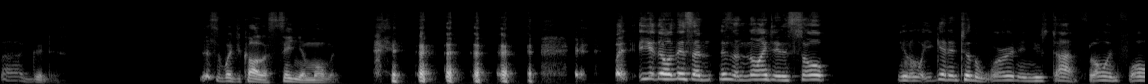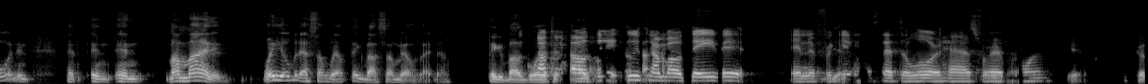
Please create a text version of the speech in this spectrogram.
My goodness. This is what you call a senior moment. but you know, this, this anointing is so you know, when you get into the word and you start flowing forward and and and, and my mind is way over there somewhere. I'm thinking about something else right now. Thinking about going to about we were talking about David and the Yeah. forgiveness that the Lord has for everyone. Yeah.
